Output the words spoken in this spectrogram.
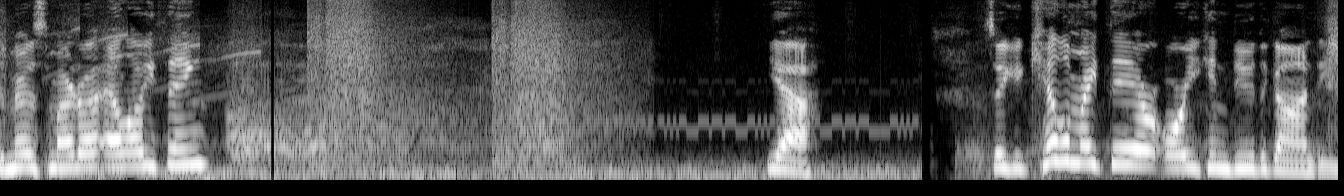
Remember the smart alloy thing? Yeah. So you can kill him right there, or you can do the Gandhi.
